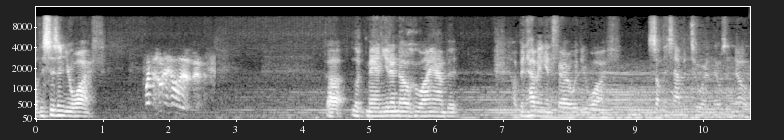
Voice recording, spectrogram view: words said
Uh, this isn't your wife. What the, who the hell is this? Uh, look, man, you don't know who I am, but I've been having an affair with your wife. Something's happened to her, and there was a note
